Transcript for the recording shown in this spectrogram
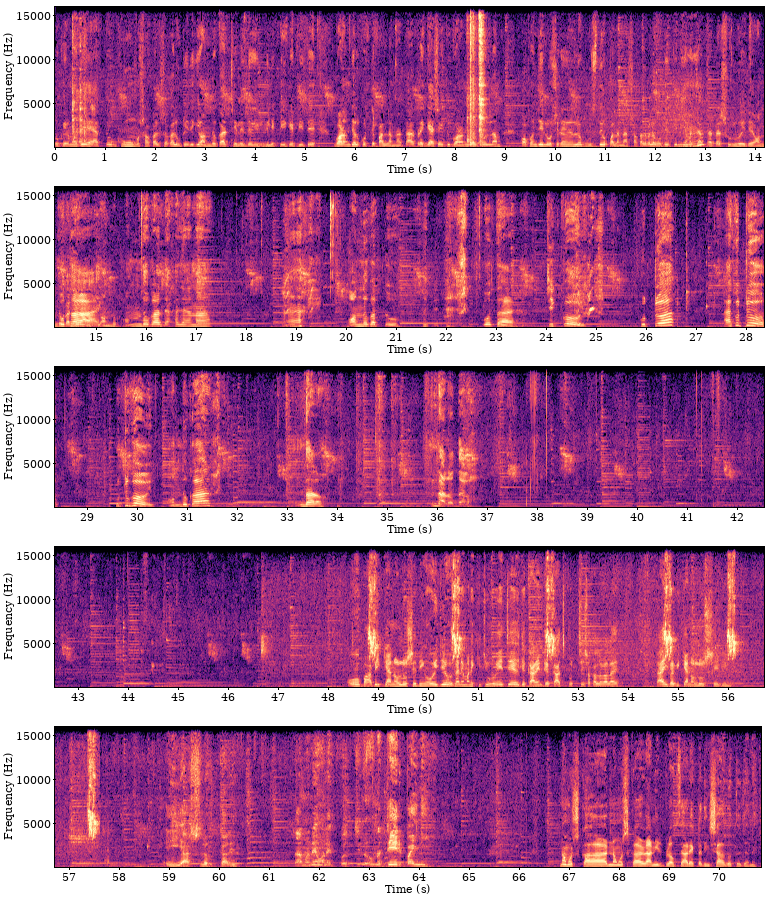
চোখের মধ্যে এত ঘুম সকাল সকাল উঠে দেখি অন্ধকার ছেলেদের ইলেকট্রিক কেটলিতে গরম জল করতে পারলাম না। তারপরে গ্যাসে একটু গরম জল করলাম কখন যে লোডশেডিং হলো বুঝতেও পারলাম না। সকালবেলা ওদেরকে নিয়ে আমার যাত্রাটা শুরু হয়ে যায় অন্ধকার অন্ধকার। দেখা যায় না। আহ, অন্ধকার তো। কোথায়? চিক্কই কুট্টু? হ্যাঁ কুট্টু। কুট্টু কই অন্ধকার। দাঁড়ো দাঁড়ো দাঁড়াও। ও ভাবি, কেন লোডশেডিং ওই যে ওখানে মানে কিছু হয়েছে, ওই যে কারেন্টের কাজ করছে সকালবেলায়। তাই ভাবি, কেন লোডশেডিং এই আসলো কারেন্ট। তার মানে অনেক করছিল, আমরা টের পাইনি। নমস্কার নমস্কার, রানীর ব্লগসে আর একটা দিন স্বাগত জানাই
